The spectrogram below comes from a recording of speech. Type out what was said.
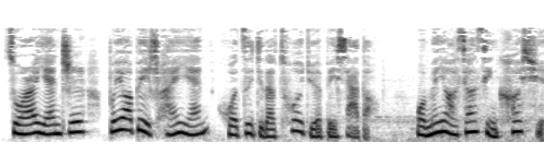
总而言之，不要被传言或自己的错觉被吓到。我们要相信科学。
